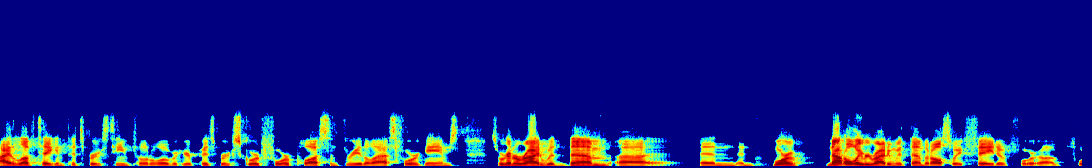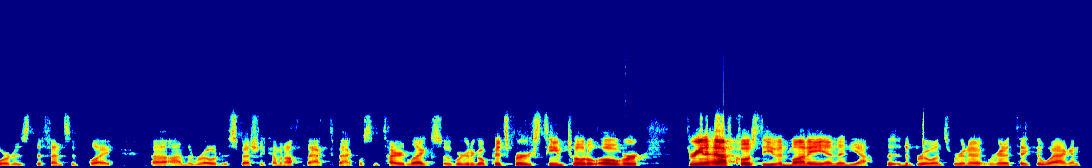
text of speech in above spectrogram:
I love taking Pittsburgh's team total over here. Pittsburgh scored four plus in three of the last four games, so we're going to ride with them uh, and and more of not only we're riding with them, but also a fade of for, uh, Florida's defensive play uh, on the road, especially coming off back to back with some tired legs. So we're going to go Pittsburgh's team total over three and a half, close to even money, and then yeah, the, the Bruins. We're gonna we're gonna take the wagon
